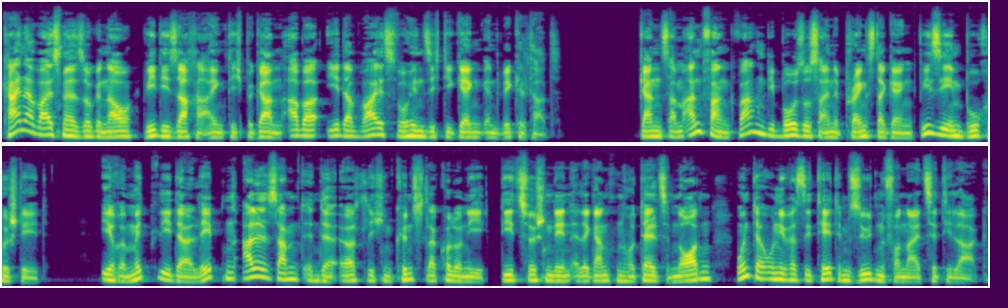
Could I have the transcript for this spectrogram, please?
Keiner weiß mehr so genau, wie die Sache eigentlich begann, aber jeder weiß, wohin sich die Gang entwickelt hat. Ganz am Anfang waren die Bosos eine Prankster-Gang, wie sie im Buche steht. Ihre Mitglieder lebten allesamt in der örtlichen Künstlerkolonie, die zwischen den eleganten Hotels im Norden und der Universität im Süden von Night City lag.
